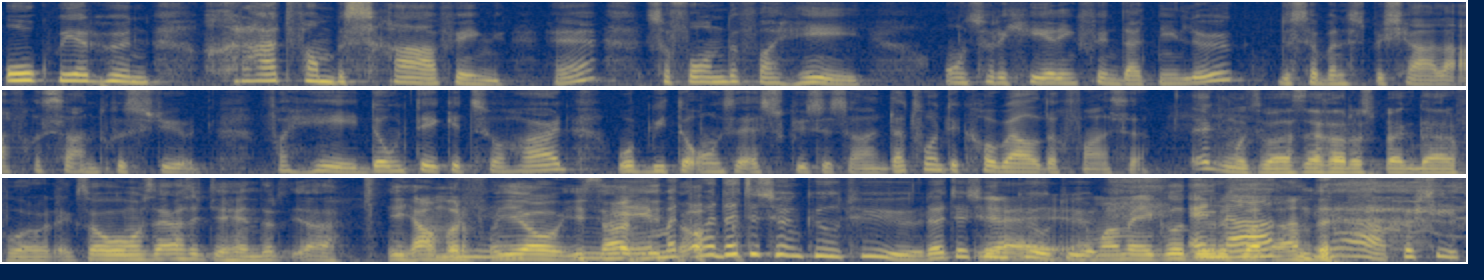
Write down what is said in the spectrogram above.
ook weer hun graad van beschaving. Hè. Ze vonden van, hé, hey, onze regering vindt dat niet leuk. Dus ze hebben een speciale afgezant gestuurd. Van, hey, don't take it so hard. We bieden onze excuses aan. Dat vond ik geweldig van ze. ik moet wel zeggen, respect daarvoor. Ik zou gewoon zeggen, als het je hindert, ja, jammer voor jou. Je zou nee, maar, dat is hun cultuur. Dat is hun Ja, cultuur. maar mijn cultuur En is na- wat anders. Ja, precies.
